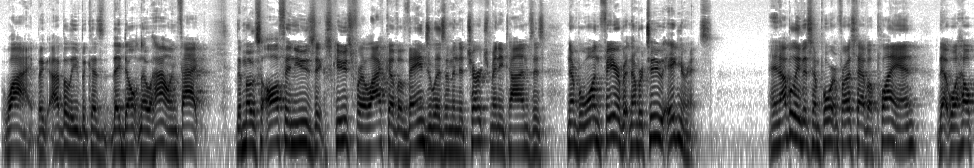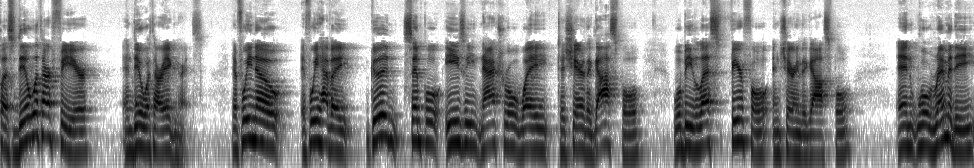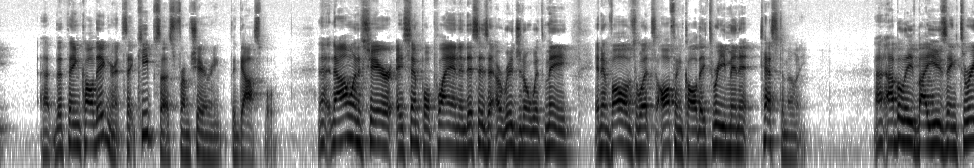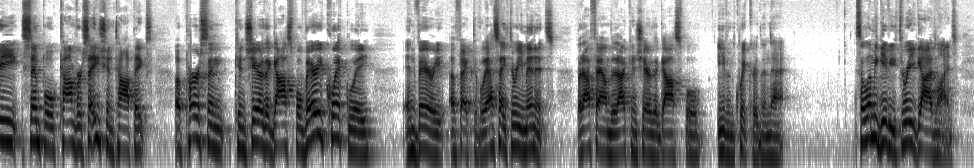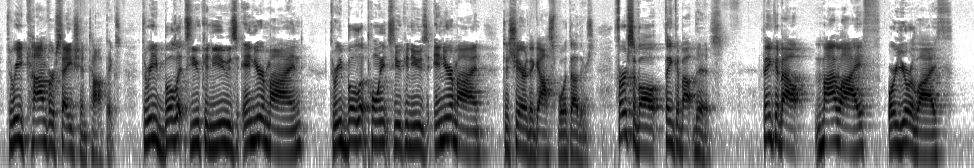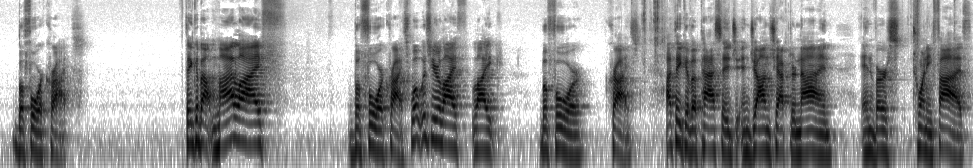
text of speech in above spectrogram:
Why? I believe because they don't know how. In fact, the most often used excuse for a lack of evangelism in the church many times is number one, fear, but number two, ignorance. And I believe it's important for us to have a plan that will help us deal with our fear and deal with our ignorance if we know, if we have a good, simple, easy, natural way to share the gospel, we'll be less fearful in sharing the gospel and will remedy uh, the thing called ignorance that keeps us from sharing the gospel. Now, I want to share a simple plan, and this isn't original with me. It involves what's often called a three minute testimony. I believe by using three simple conversation topics, a person can share the gospel very quickly and very effectively. I say three minutes, but I found that I can share the gospel even quicker than that. So let me give you three guidelines, three conversation topics, three bullets you can use in your mind, three bullet points you can use in your mind to share the gospel with others. First of all, think about this. Think about my life or your life before Christ. Think about my life before Christ. What was your life like before Christ? I think of a passage in John chapter 9 and verse 25.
